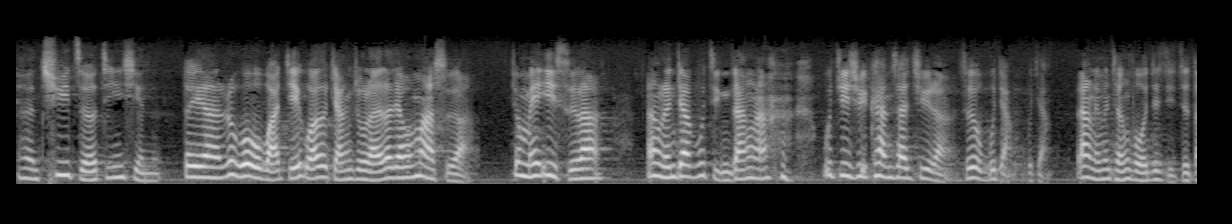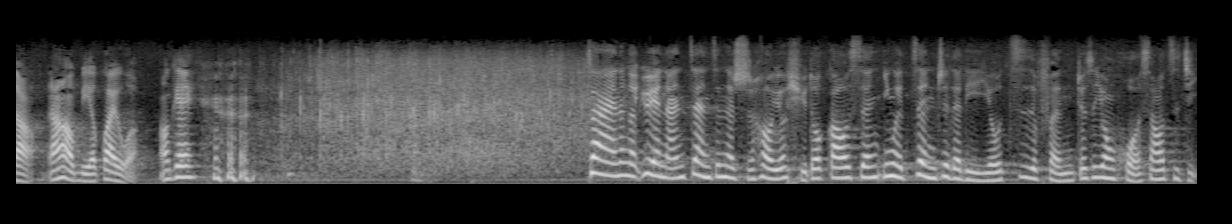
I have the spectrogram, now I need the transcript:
很曲折惊险的。对呀，如果我把结果都讲出来，大家会骂死啊，就没意思啦，让人家不紧张啊，不继续看下去了。所以我不讲不讲，让你们成佛自己知道，然后别怪我，OK？在那个越南战争的时候，有许多高僧因为政治的理由自焚，就是用火烧自己。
